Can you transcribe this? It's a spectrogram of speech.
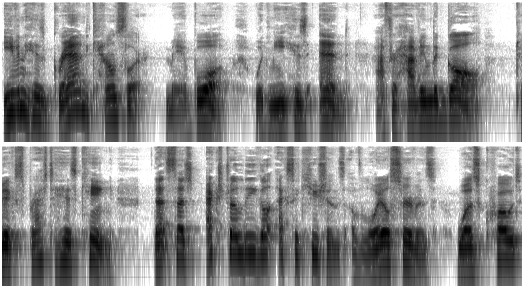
Even his grand counselor, Mei Bo, would meet his end after having the gall to express to his king that such extra legal executions of loyal servants was, quote,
